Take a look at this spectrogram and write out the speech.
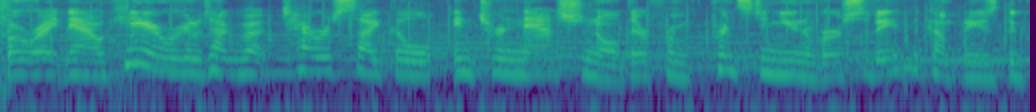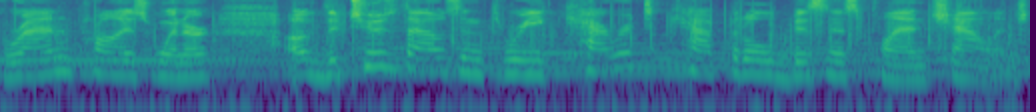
But right now, here, we're going to talk about TerraCycle International. They're from Princeton University. The company is the grand prize winner of the 2003 Carrot Capital Business Plan Challenge.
